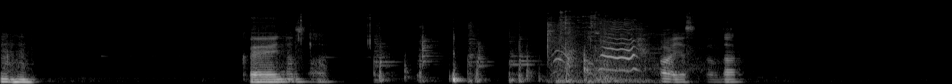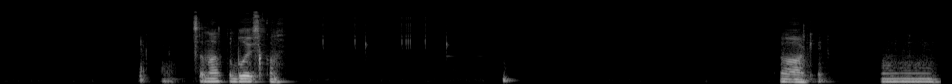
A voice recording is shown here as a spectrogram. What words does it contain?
Угу. Окей, назад. О, я себе вдар. Це надто близько. Так. м.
